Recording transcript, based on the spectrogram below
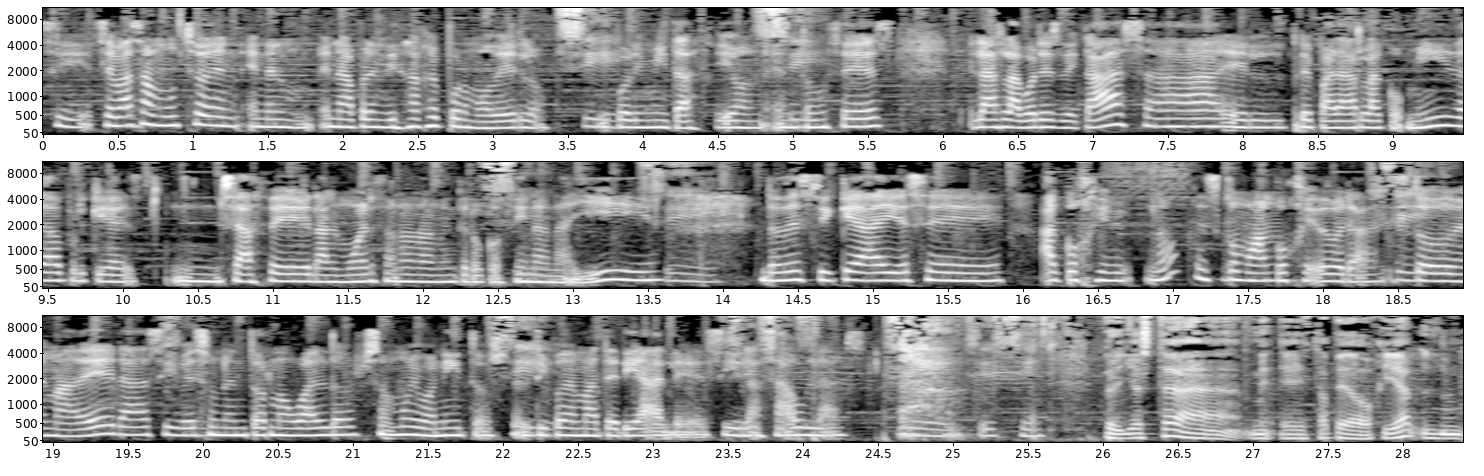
sí, se basa mucho en, en el, en aprendizaje por modelo Sí. y por imitación. Sí. Entonces, las labores de casa, el preparar la comida, porque mm, se hace el almuerzo, normalmente lo cocinan allí. Sí. Entonces sí que hay ese acoge, ¿no? Es como acogedora, Sí. es todo de madera, si ves un entorno Waldorf son muy bonitos, el tipo de materiales y las aulas. Sí, sí, sí. Pero yo esta, esta pedagogía l-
